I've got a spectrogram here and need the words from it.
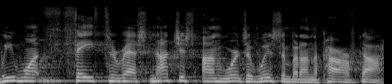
we want faith to rest not just on words of wisdom, but on the power of God.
